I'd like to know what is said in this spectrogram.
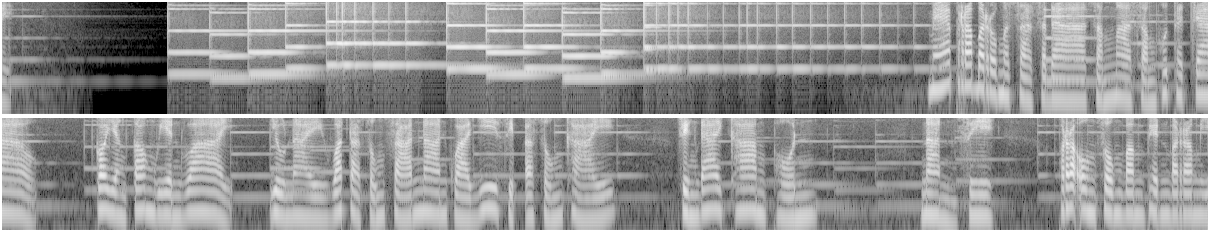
ยแม้พระบรมศาสดาสัมมาสัมพุทธเจ้า ก็ยังต้องเวียนว่ายอยู่ในวัฏสงสารนานกว่า 20 อสงไขยจึงได้ข้ามพ้น นั่นสิ พระองค์ทรงบำเพ็ญบารมี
